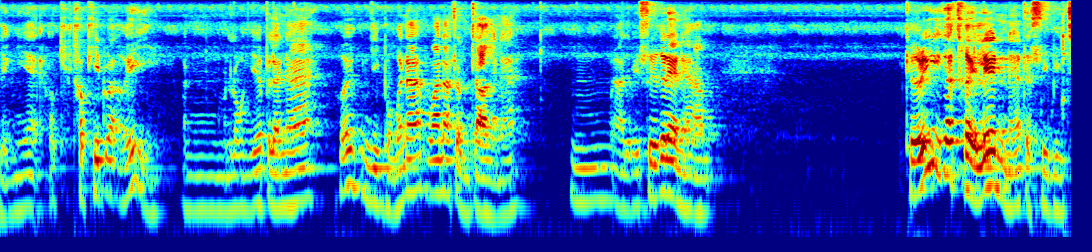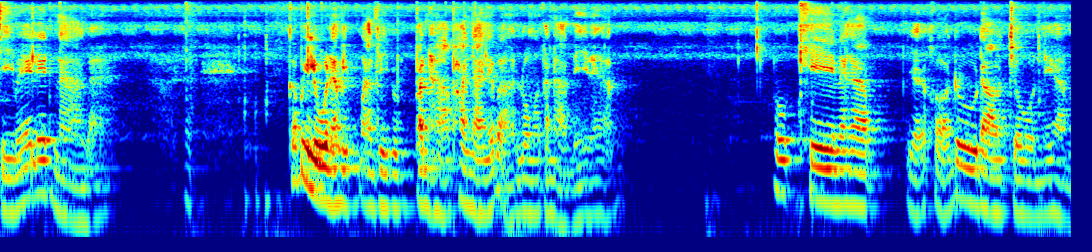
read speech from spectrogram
อย่างเงี้ยเขาเขาคิดว่าเอ้ย มันมันลงเยอะไปแล้วนะเฮ้ยจริงผมก็น่าว่าน่าสนใจนะอืมอาจจะไปซื้อก็ได้นะครับเคอรี่ก็เคยเล่นนะ แต่ CBG ไม่ได้เล่นนานแล้ว ก็ไม่รู้นะมีอาจจะมีปัญหาภายในหรือเปล่าลงมาขนาดนี้นะครับ โอเคนะครับ เดี๋ยวขอดูดาวโจนส์นี่ครับ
